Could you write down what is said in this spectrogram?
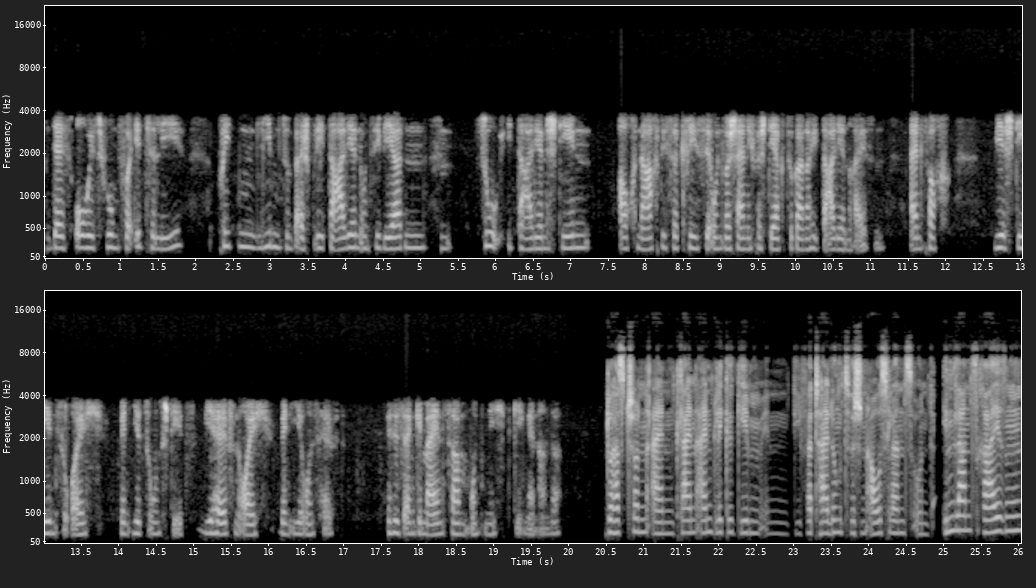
there always room for Italy. Briten lieben zum Beispiel Italien und sie werden zu Italien stehen, auch nach dieser Krise und wahrscheinlich verstärkt sogar nach Italien reisen. Einfach, wir stehen zu euch, wenn ihr zu uns steht. Wir helfen euch, wenn ihr uns helft. Es ist ein gemeinsam und nicht gegeneinander. Du hast schon einen kleinen Einblick gegeben in die Verteilung zwischen Auslands- und Inlandsreisen.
